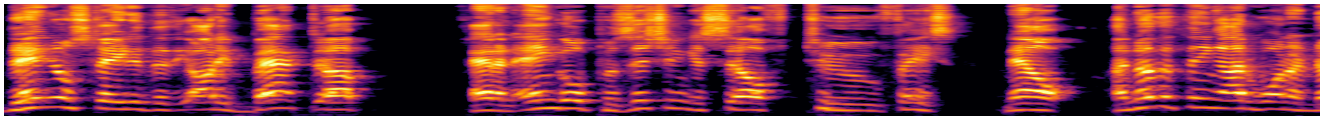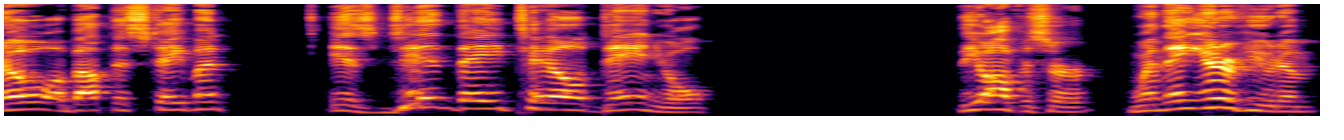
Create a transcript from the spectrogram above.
Daniel stated that the Audi backed up at an angle, positioning itself to face. Now, another thing I'd want to know about this statement is did they tell Daniel, the officer, when they interviewed him,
